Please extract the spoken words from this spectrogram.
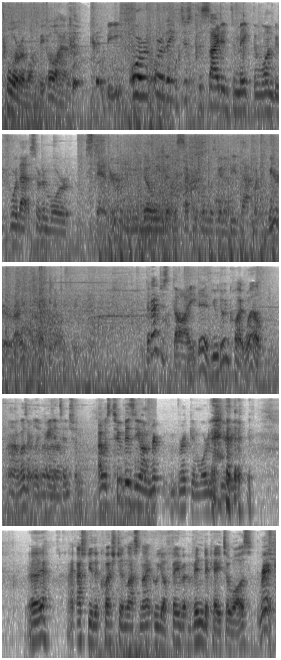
poorer one beforehand. Could, could be, or or they just decided to make the one before that sort of more standard, knowing that the second one was going to be that much weirder, right? Did I just die? You did. You were doing quite well. Uh, I wasn't really paying Uh. attention. I was too busy on Rick, Rick and Morty theory. Uh, yeah. I asked you the question last night who your favourite Vindicator was. Rick,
